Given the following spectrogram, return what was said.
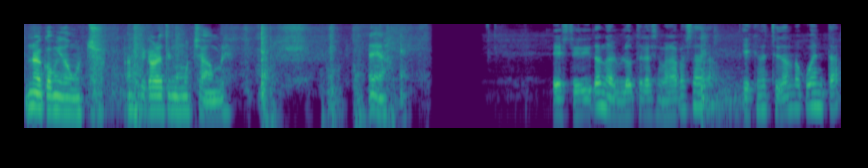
no he comido mucho. Así que ahora tengo mucha hambre estoy editando el blog de la semana pasada y es que me estoy dando cuenta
